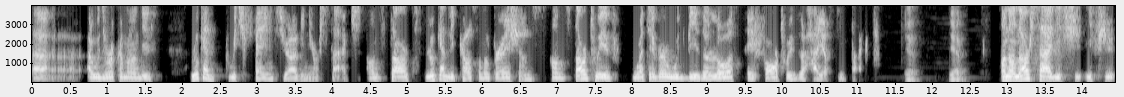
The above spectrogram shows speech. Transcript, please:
uh, I would recommend is look at which pains you have in your stack and start, look at the cost and operations and start with whatever would be the lowest effort with the highest impact. Yeah. Yeah. And on our side, if you, if you,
